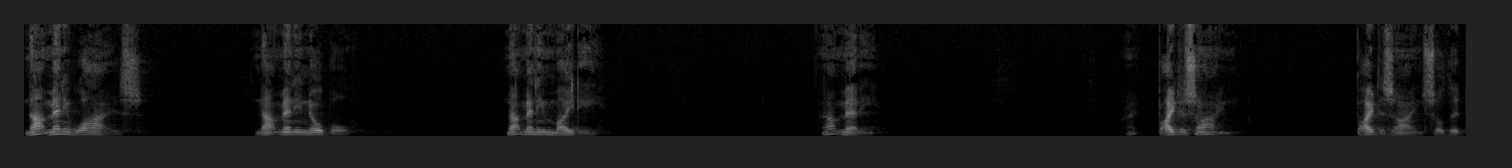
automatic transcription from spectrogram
Not many wise, not many noble, not many mighty, not many. Right? By design. By design, so that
